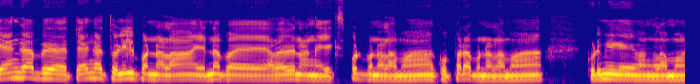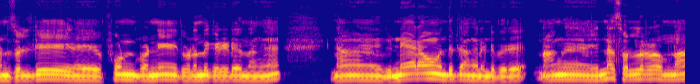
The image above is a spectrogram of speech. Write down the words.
தேங்காய் தேங்காய் தொழில் பண்ணலாம். என்ன ப அதாவது நாங்கள் எக்ஸ்போர்ட் பண்ணலாமா கொப்பரை பண்ணலாமா குடிமைக்காய் வாங்கலாமான்னு சொல்லிட்டு ஃபோன் பண்ணி தொடர்ந்து கேட்டுகிட்டே இருந்தாங்க. நாங்கள் நேராகவும் வந்துட்டாங்க ரெண்டு பேர். நாங்கள் என்ன சொல்கிறோம்னா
